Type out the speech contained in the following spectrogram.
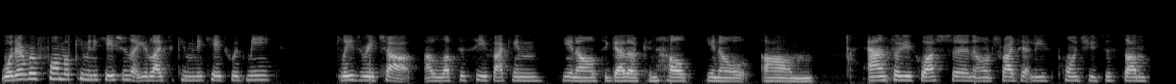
whatever form of communication that you'd like to communicate with me. Please reach out. I'd love to see if I can, you know, together can help, you know, um, answer your question or try to at least point you to some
